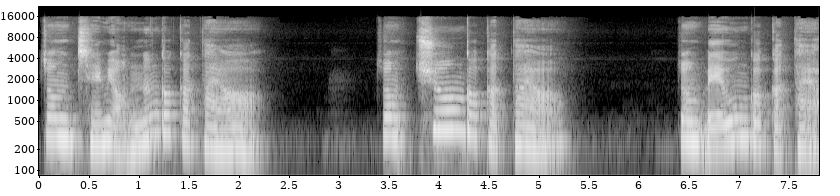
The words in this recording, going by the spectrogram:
좀 재미없는 것 같아요. 좀 추운 것 같아요. 좀 매운 것 같아요.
